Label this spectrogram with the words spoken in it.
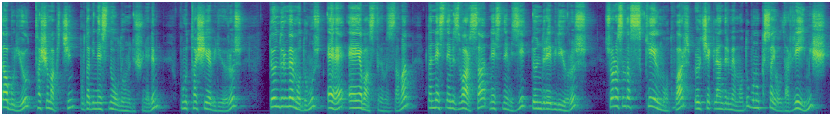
W taşımak için burada bir nesne olduğunu düşünelim. Bunu taşıyabiliyoruz. Döndürme modumuz E. E'ye bastığımız zaman burada nesnemiz varsa nesnemizi döndürebiliyoruz. Sonrasında scale mod var. Ölçeklendirme modu. Bunun kısa yolda R'ymiş.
